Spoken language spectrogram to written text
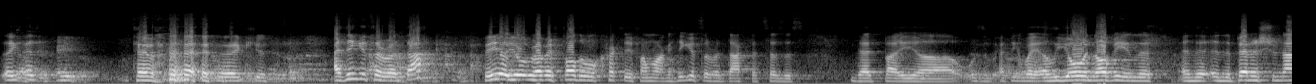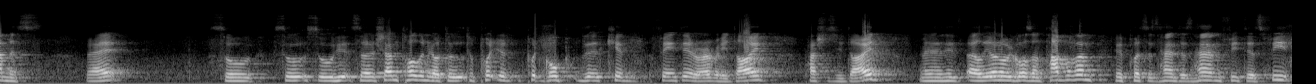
Like, That's it- table. Teva. Very cute. I think it's a Radak. But you, Rabbi Felder will correct me if I'm wrong. I think it's a Radak that says this. That by uh, was it, I think by Eliyahu Navi in the in the in the Ben Shunamis, right? So so so he, so Hashem told him you know to, to put your put go the kid fainted or wherever he died, Pashas he died, and then his Navi goes on top of him. He puts his hand to his hand, feet to his feet,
